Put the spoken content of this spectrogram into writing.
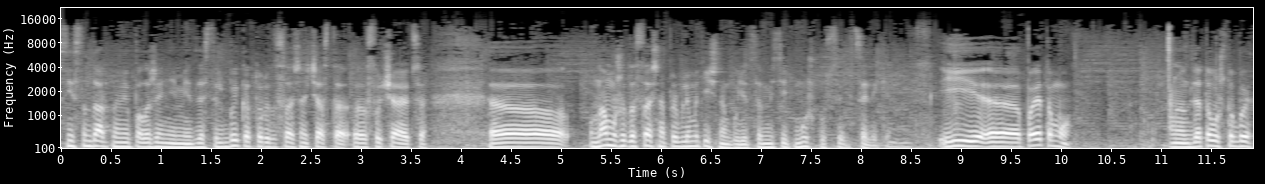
с нестандартными положениями для стрельбы, которые достаточно часто э, случаются, э, нам уже достаточно проблематично будет совместить мушку с в целике. И э, поэтому для того, чтобы,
